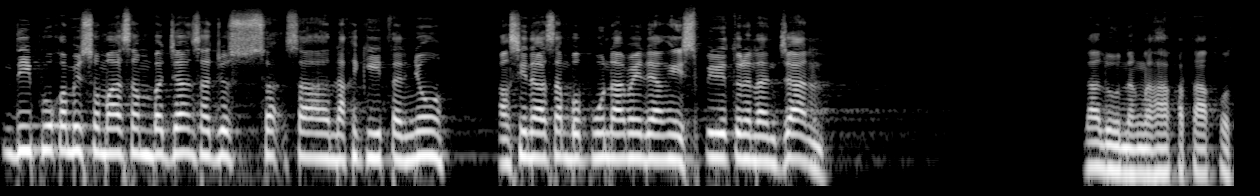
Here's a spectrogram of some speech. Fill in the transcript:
hindi po kami sumasamba dyan sa Diyos sa, sa nakikita nyo. Ang sinasamba po namin ay ang Espiritu na nandyan. Lalo nang nakakatakot.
